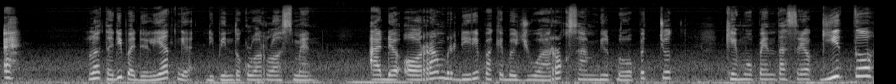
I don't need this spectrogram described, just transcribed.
Eh, lo tadi pada lihat nggak di pintu keluar losmen? Ada orang berdiri pakai baju warok sambil bawa pecut. Kayak mau pentas reok gitu.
